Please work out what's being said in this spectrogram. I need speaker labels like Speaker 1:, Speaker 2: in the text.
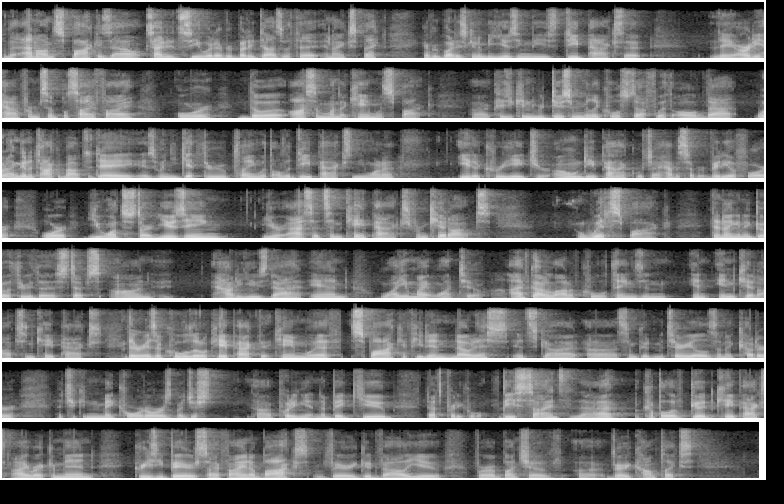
Speaker 1: The add-on Spock is out. Excited to see what everybody does with it, and I expect everybody's going to be using these D packs that they already have from Simple Sci-Fi or the awesome one that came with Spock, because uh, you can do some really cool stuff with all of that. What I'm going to talk about today is when you get through playing with all the D packs and you want to either create your own D pack, which I have a separate video for, or you want to start using your assets and K packs from KitOps with Spock then I'm going to go through the steps on how to use that and why you might want to. I've got a lot of cool things in in, in KitOps and K-Packs. There is a cool little K-Pack that came with Spock, if you didn't notice. It's got uh, some good materials and a cutter that you can make corridors by just uh, putting it in a big cube. That's pretty cool. Besides that, a couple of good K-Packs I recommend Greasy Bears Sci-Fi in a Box, very good value for a bunch of uh, very complex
